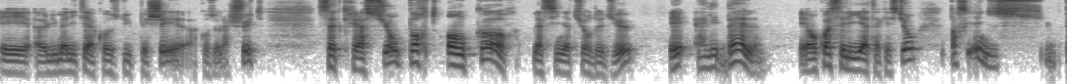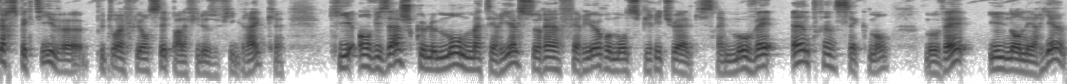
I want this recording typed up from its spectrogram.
et euh, l'humanité à cause du péché, à cause de la chute, cette création porte encore la signature de Dieu et elle est belle. Et en quoi c'est lié à ta question? Parce qu'il y a une, perspective euh, plutôt influencée par la philosophie grecque qui envisage que le monde matériel serait inférieur au monde spirituel, qui serait mauvais intrinsèquement mauvais. Il n'en est rien,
